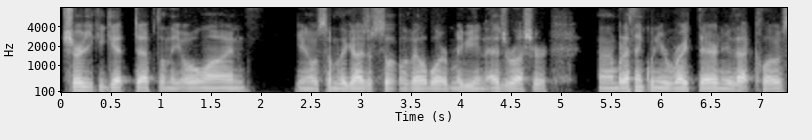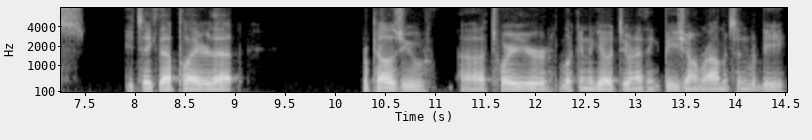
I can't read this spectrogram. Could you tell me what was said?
sure you could get depth on the O line. You know, some of the guys are still available, or maybe an edge rusher. Um, but I think when you're right there and you're that close, you take that player that propels you uh, to where you're looking to go to. And I think Bijan Robinson would be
